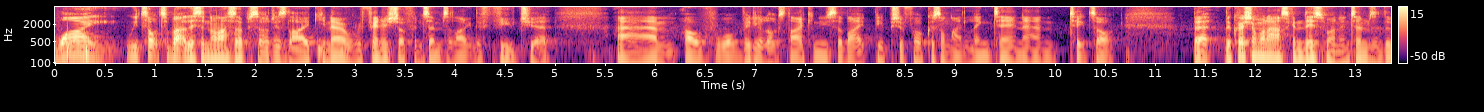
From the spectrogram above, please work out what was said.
why we talked about this in the last episode. Is like you know we finished off in terms of like the future um, of what video looks like, and you said like people should focus on like LinkedIn and TikTok. But the question I want to ask in this one, in terms of the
